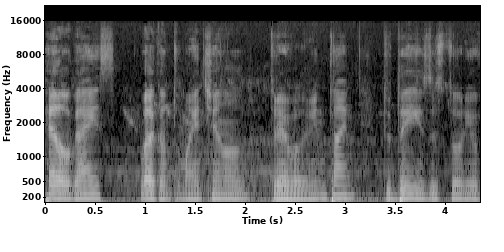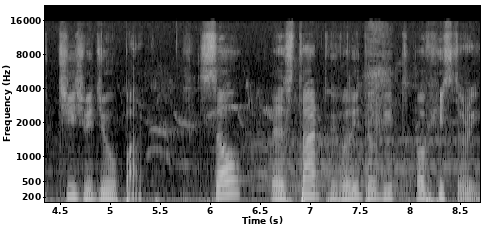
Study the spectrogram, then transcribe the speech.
Hello guys, welcome to my channel Traveler in Time. Today is the story of Cismigiu Park. So, let's start with a little bit of history.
